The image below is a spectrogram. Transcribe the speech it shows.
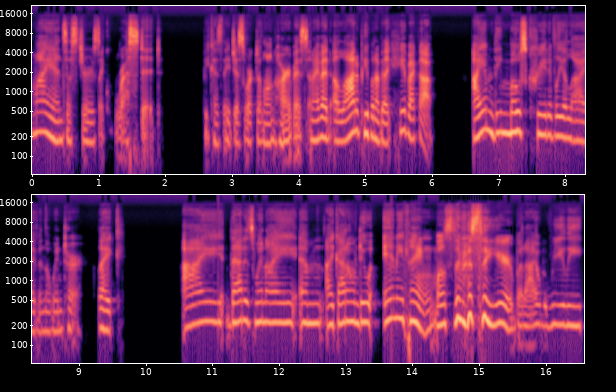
my ancestors like rested because they just worked a long harvest. And I've had a lot of people, and I'll be like, hey, Becca, I am the most creatively alive in the winter. Like, I that is when I am like I don't do anything most of the rest of the year, but I really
